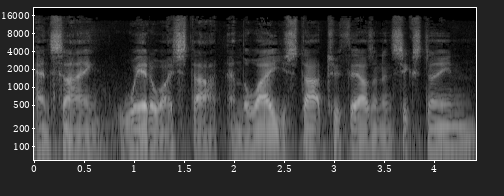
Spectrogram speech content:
and saying, Where do I start? And the way you start 2016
